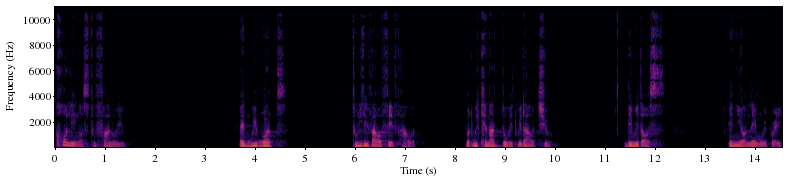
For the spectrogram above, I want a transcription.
calling us to follow you. And we want to live our faith out. But we cannot do it without you. Be with us. In your name we pray.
